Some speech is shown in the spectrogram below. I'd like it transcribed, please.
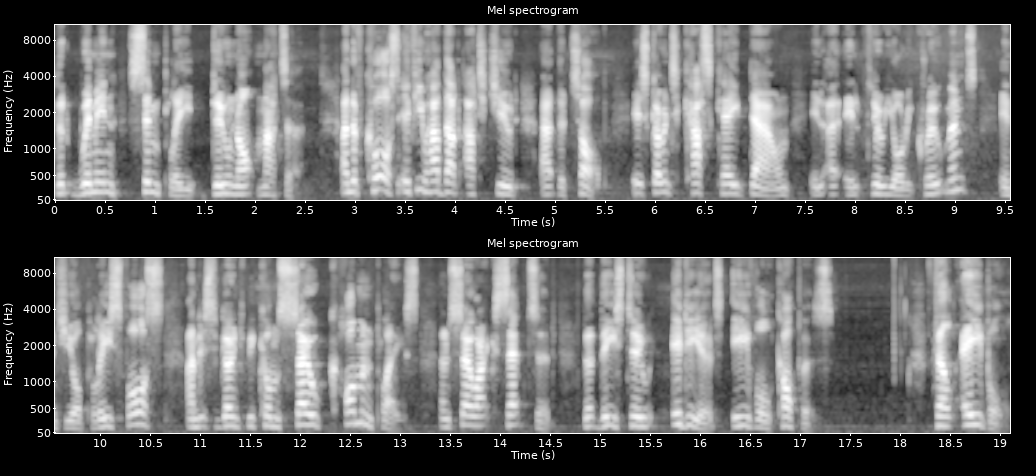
that women simply do not matter. And of course, if you have that attitude at the top, it's going to cascade down in, uh, in, through your recruitment into your police force, and it's going to become so commonplace and so accepted that these two idiot, evil coppers felt able,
